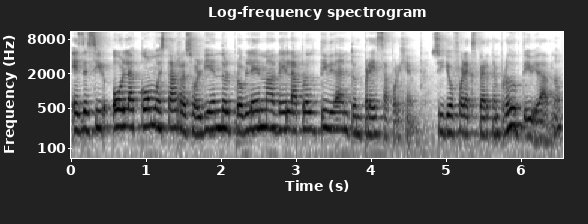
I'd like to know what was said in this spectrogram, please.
Es decir, hola, ¿cómo estás resolviendo el problema de la productividad en tu empresa, por ejemplo? Si yo fuera experta en productividad, ¿no?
